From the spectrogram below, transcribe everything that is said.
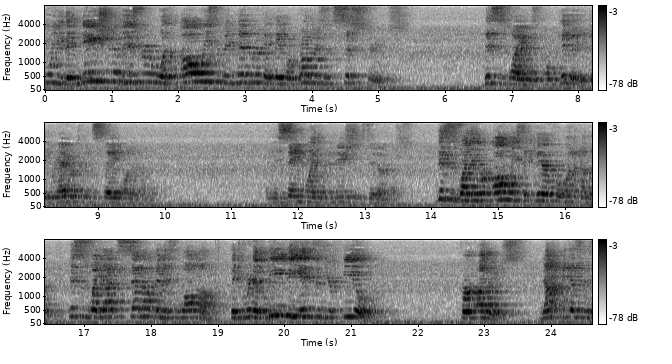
for you. The nation of Israel was always to remember that they were brothers and sisters. This is why it was prohibited they were ever to enslave one another. In the same way that the nations did others. This is why they were always to care for one another. This is why God set up in His law that you were to leave the ends of your field for others. Not because it was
